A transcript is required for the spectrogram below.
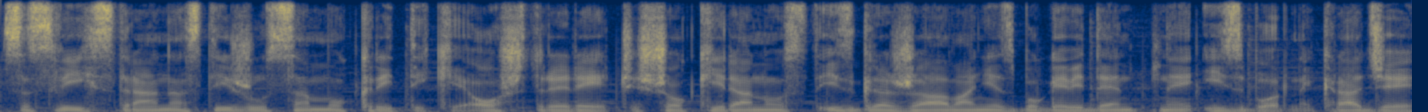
sa svih strana stižu samo kritike, oštre reči, šokiranost, izgražavanje zbog evidentne izborne krađe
